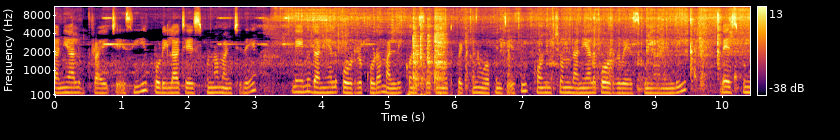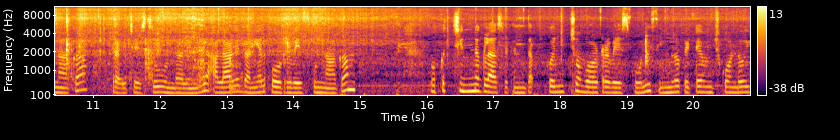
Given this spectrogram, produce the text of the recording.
ధనియాలు ఫ్రై చేసి పొడిలా చేసుకున్నా మంచిదే. నేను ధనియాల పౌడర్ కూడా మళ్ళీ కొంతసేపు మూత పెట్టుకుని ఓపెన్ చేసి కొంచెం ధనియాల పౌడర్ వేసుకున్నానండి. వేసుకున్నాక ఫ్రై చేస్తూ ఉండాలండి. అలాగే ధనియాల పౌడర్ వేసుకున్నాక ఒక చిన్న గ్లాస్ అంత కొంచెం వాటర్ వేసుకొని సిమ్లో పెట్టే ఉంచుకోండి.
